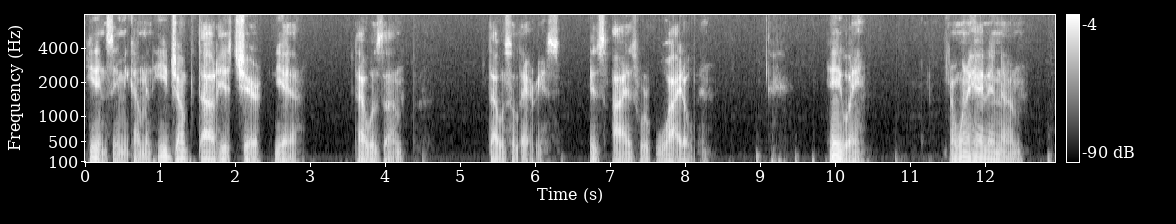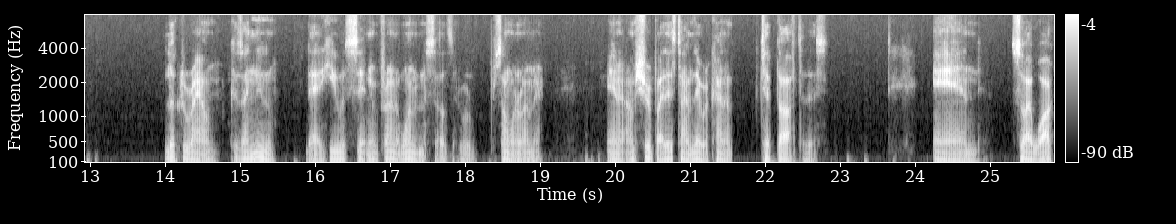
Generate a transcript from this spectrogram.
he didn't see me coming. He jumped out his chair. Yeah. That was um that was hilarious. His eyes were wide open. Anyway, I went ahead and um looked around because I knew that he was sitting in front of one of the cells that were somewhere around there. And I'm sure by this time they were kind of tipped off to this. And so I walk,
